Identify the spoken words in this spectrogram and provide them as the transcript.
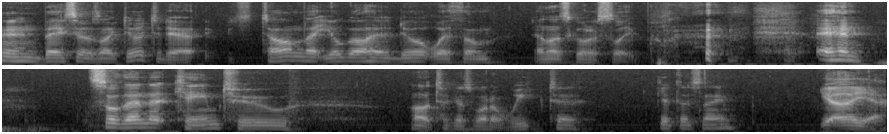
And basically, was like, "Do it today. Tell him that you'll go ahead and do it with him, and let's go to sleep." and so then it came to, oh, it took us what a week to get this name. Yeah, yeah,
